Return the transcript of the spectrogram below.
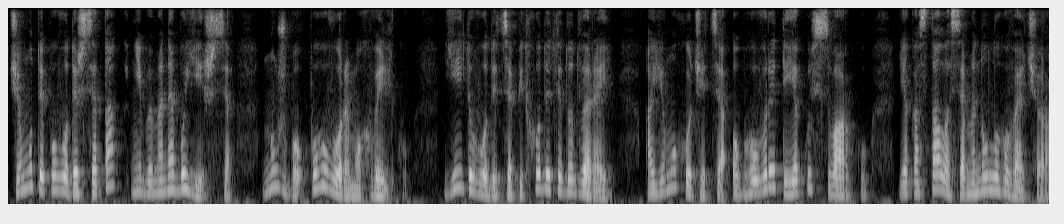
Чому ти поводишся так, ніби мене боїшся? Ну ж бо, поговоримо хвильку. Їй доводиться підходити до дверей, а йому хочеться обговорити якусь сварку, яка сталася минулого вечора.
